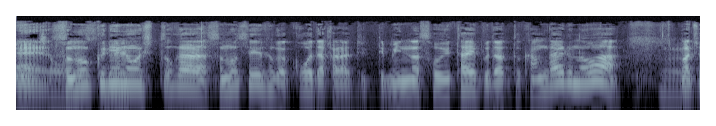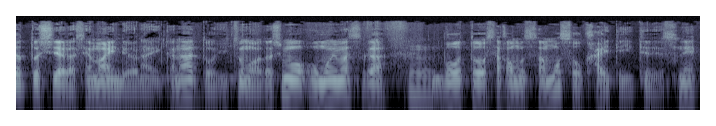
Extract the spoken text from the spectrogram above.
ええその国の人がその政府がこうだからといってみんなそういうタイプだと考えるのは、うん。まあ、ちょっと視野が狭いんではないかなといつも私も思いますが、うん。冒頭坂本さんもそう書いていてですね、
